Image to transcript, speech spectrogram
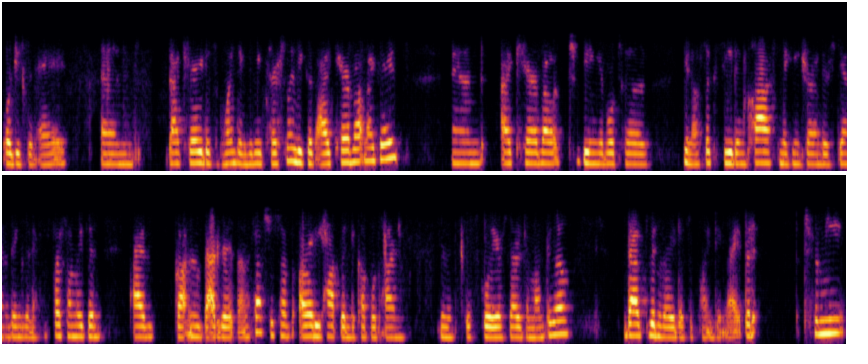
or just an A. And that's very disappointing to me personally because I care about my grades and I care about being able to, you know, succeed in class, making sure I understand things. And if for some reason I've gotten bad grades on a test, which have already happened a couple times since the school year started a month ago, that's been very disappointing, right? But for me,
